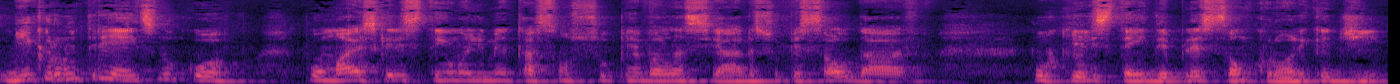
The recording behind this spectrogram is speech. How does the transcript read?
micronutrientes no corpo, por mais que eles tenham uma alimentação super balanceada, super saudável, porque eles têm depressão crônica de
